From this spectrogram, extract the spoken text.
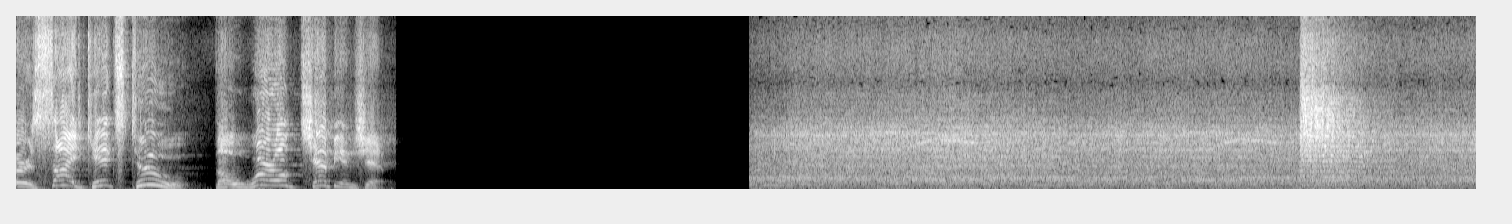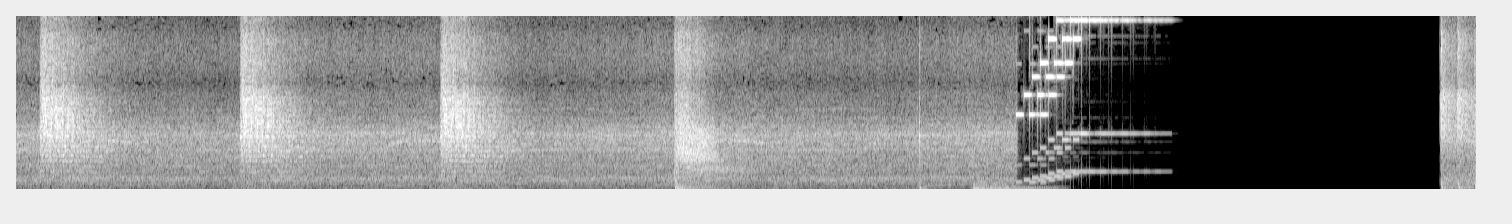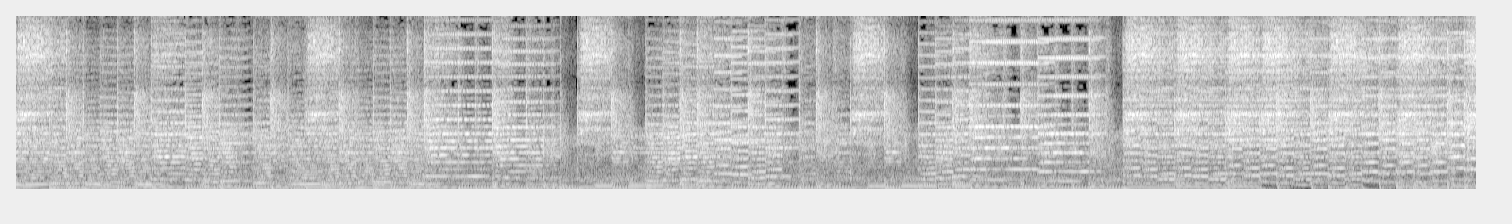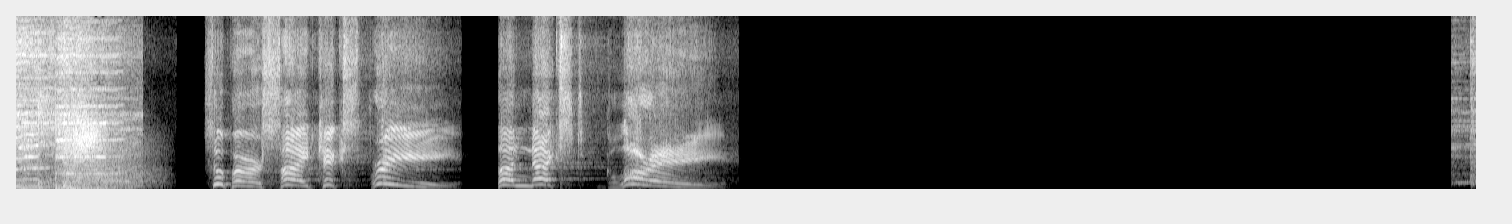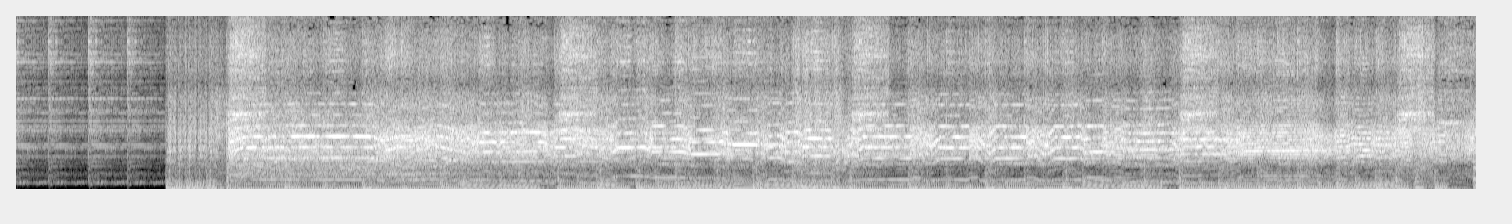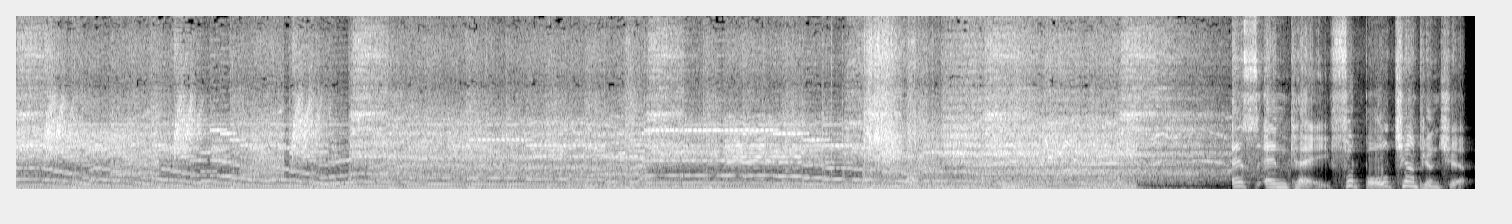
Sidekicks 2, the World Championship. Super Sidekicks 3 The Next Glory! SNK Football Championship.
